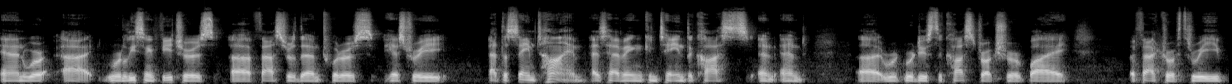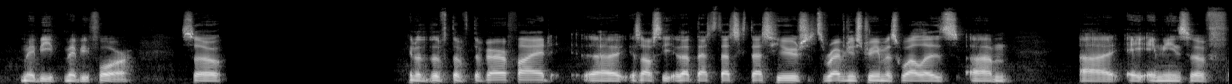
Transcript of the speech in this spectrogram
And we're uh, releasing features uh, faster than Twitter's history at the same time as having contained the costs and and uh, re- reduced the cost structure by a factor of three, maybe maybe four. So you know the the, the verified uh, is obviously that, that's that's that's huge. It's a revenue stream as well as um, uh, a, a means of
